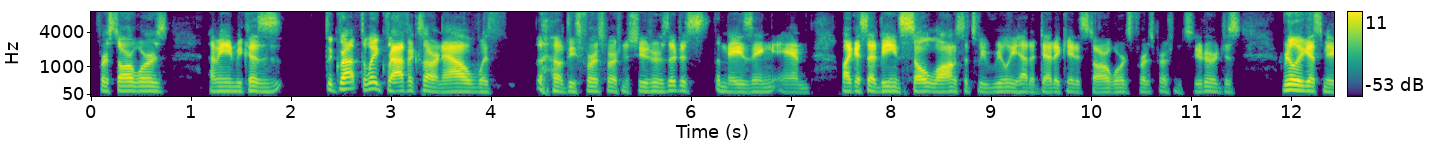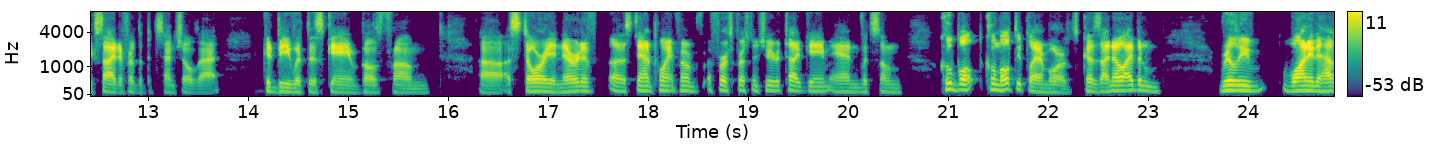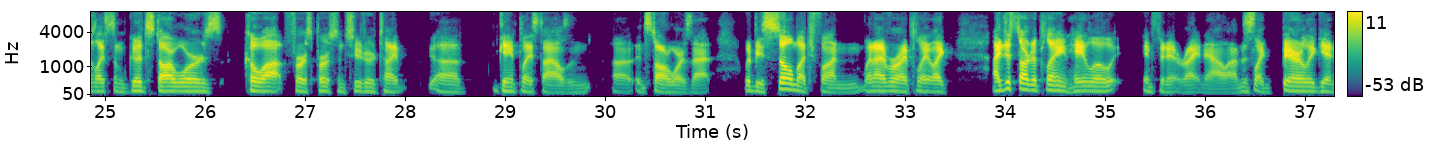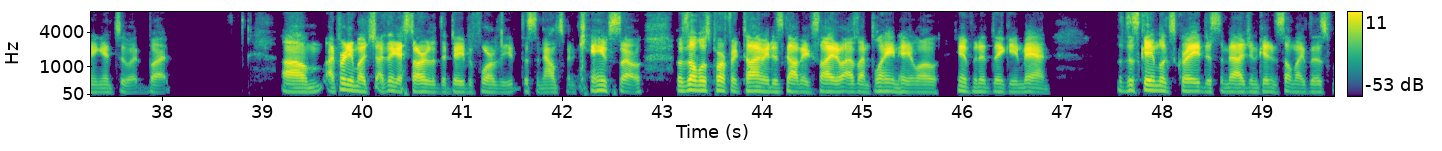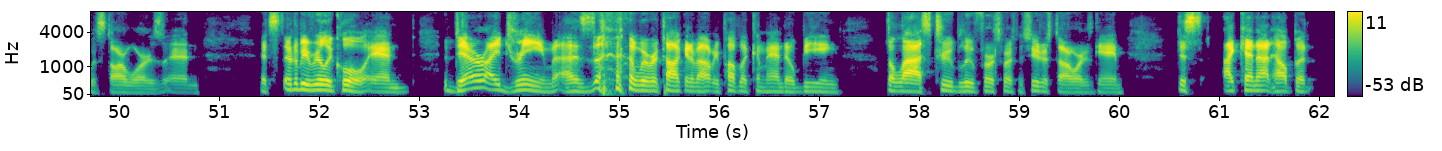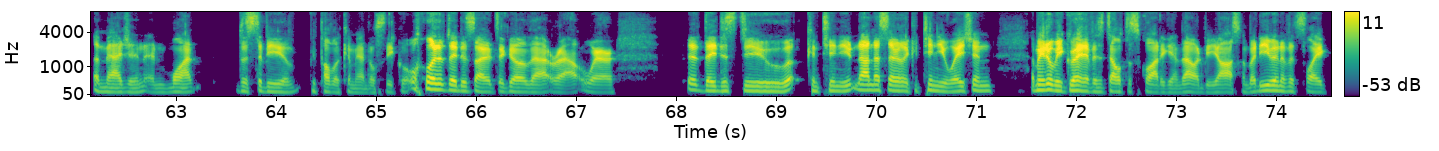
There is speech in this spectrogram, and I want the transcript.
for Star Wars. I mean, because the gra- the way graphics are now with uh, these first person shooters, they're just amazing. And like I said, being so long since we really had a dedicated Star Wars first person shooter, just really gets me excited for the potential that could be with this game, both from uh, a story and narrative uh, standpoint from a first person shooter type game and with some cool cool multiplayer modes because I know I've been really wanting to have like some good Star Wars co-op first person shooter type uh, gameplay styles in uh, in Star Wars that would be so much fun whenever I play like I just started playing Halo Infinite right now. I'm just like barely getting into it, but um, I pretty much I think I started the day before the, this announcement came, so it was almost perfect timing. It just got me excited as I'm playing Halo Infinite, thinking, man, this game looks great. Just imagine getting something like this with Star Wars, and it's it'll be really cool. And dare I dream, as we were talking about Republic Commando being the last true blue first person shooter Star Wars game, just I cannot help but imagine and want this to be a Republic Commando sequel. what if they decided to go that route where they just do continue, not necessarily continuation. I mean, it would be great if it's Delta Squad again. That would be awesome. But even if it's like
